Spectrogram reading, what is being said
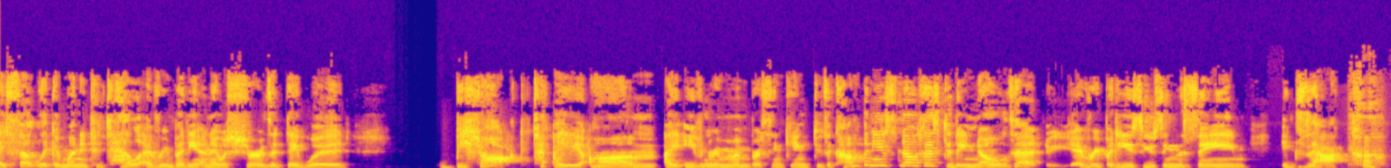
I felt like I wanted to tell everybody, and I was sure that they would be shocked. I um I even remember thinking, do the companies know this? Do they know that everybody is using the same exact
